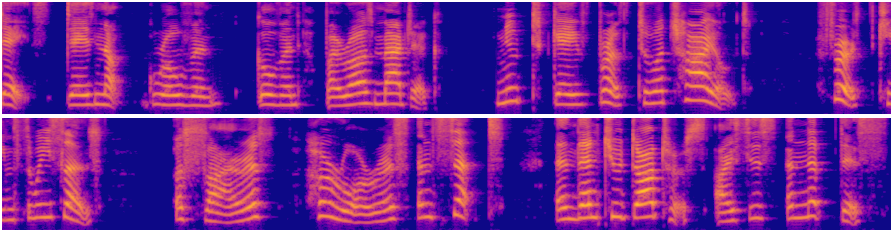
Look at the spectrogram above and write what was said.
days, days not groven governed by Ra's magic, Nut gave birth to a child. First came three sons, Osiris, Haroeris, and Set, and then two daughters, Isis and Nephthys.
